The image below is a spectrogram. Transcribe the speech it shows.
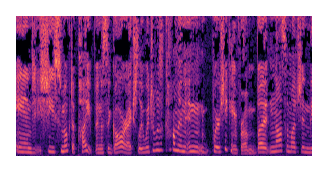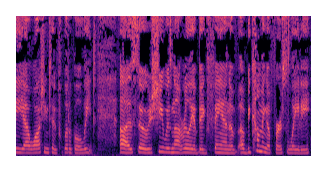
and she smoked a pipe and a cigar, actually, which was common in where she came from, but not so much in the uh, Washington political elite. Uh, so she was not really a big fan of, of becoming a first lady,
